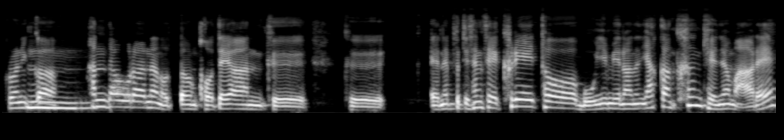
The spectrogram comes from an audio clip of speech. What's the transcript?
그러니까 음. 한DAO라는 어떤 거대한 그, 그 NFT 생成크리에이터 모임이라는 약간 큰 개념 아래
